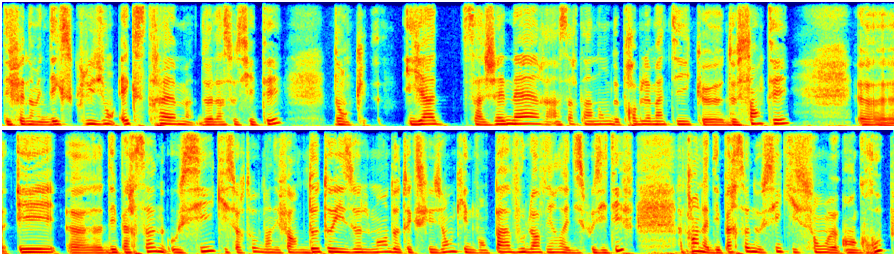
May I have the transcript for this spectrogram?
des phénomènes d'exclusion extrême de la société. Donc il y a ça génère un certain nombre de problématiques euh, de santé euh, et euh, des personnes aussi qui se retrouvent dans des formes d'auto-isolement, d'auto-exclusion, qui ne vont pas vouloir venir dans les dispositifs. Après, on a des personnes aussi qui sont euh, en groupe,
